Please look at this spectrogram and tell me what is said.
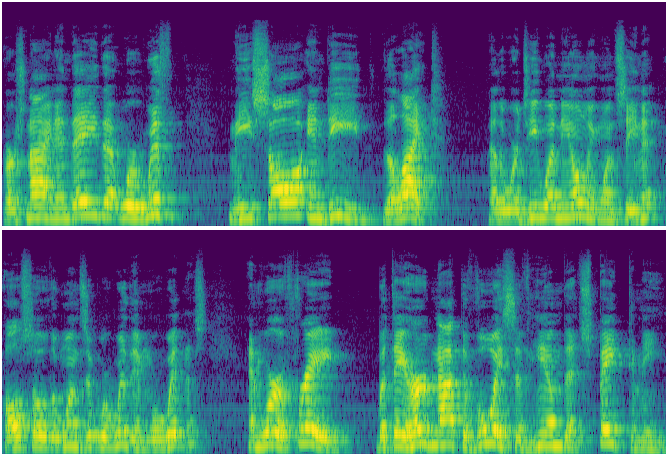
Verse 9 And they that were with me saw indeed the light in other words, he wasn't the only one seeing it. Also, the ones that were with him were witness and were afraid, but they heard not the voice of him that spake to me.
